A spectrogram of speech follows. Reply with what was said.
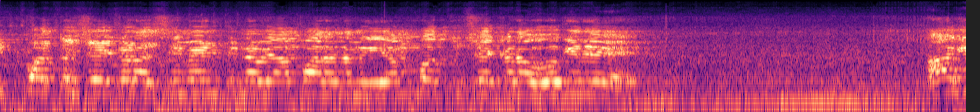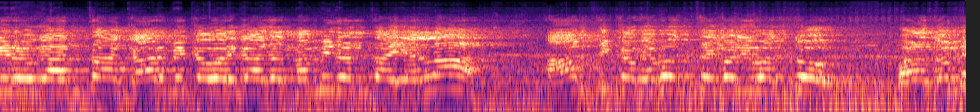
ಇಪ್ಪತ್ತು ಶೇಕಡ ಸಿಮೆಂಟಿನ ವ್ಯಾಪಾರ ನಮಗೆ ಎಂಬತ್ತು ಶೇಕಡ ಹೋಗಿದೆ. ಹಾಗಿರುವಾಗ ಅಂತ ಕಾರ್ಮಿಕ ವರ್ಗ ಅದನ್ನು ಎಲ್ಲ ಆರ್ಥಿಕ ವ್ಯವಸ್ಥೆಗಳು ಇವತ್ತು ಬಹಳ ದೊಡ್ಡ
